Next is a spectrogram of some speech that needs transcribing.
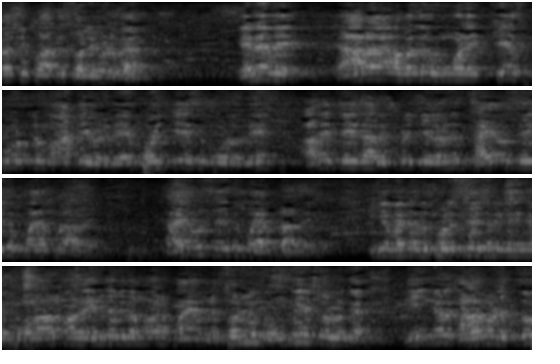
யோசி பார்த்து சொல்லிவிடுவார். எனவே யாராவது உங்களை கேஸ் போட்டு மாட்டி விடுவேன் போய் கேஸ் போடுவேன் அதை செய்தால் இப்படி செய்வது தயவு செய்து பயப்படாதே. தயவு செய்து பயப்படாதீங்க இங்க மற்றது போலீஸ் ஸ்டேஷனுக்கு நீங்க போனாலும் அதுல எந்த விதமான பயம் இல்லை. சொல்லுங்க உண்மையை சொல்லுங்க. நீங்கள் களவெடுத்தோ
